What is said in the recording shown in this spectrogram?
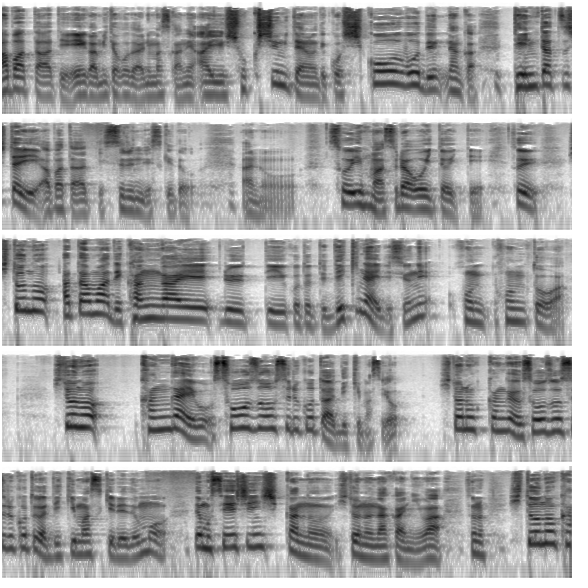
アバターっていう映画見たことありますかね？ああいう職種みたいなので、こう思考をで、なんか伝達したりアバターってするんですけど、あの、そういう、まあそれは置いといて、そういう人の頭で考えるっていうことってできないですよね？ほん、本当は。人の考えを想像することはできますよ。人の考えを想像することができますけれども、でも精神疾患の人の中には、その人の考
